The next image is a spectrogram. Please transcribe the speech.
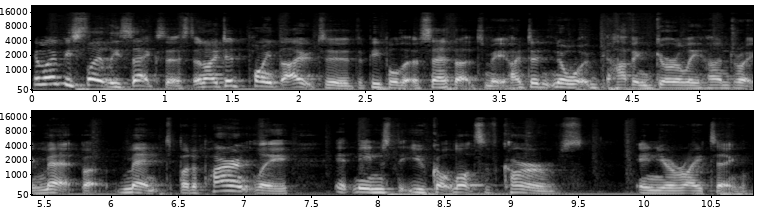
It might be slightly sexist, and I did point that out to the people that have said that to me. I didn't know what having girly handwriting meant, but meant, but apparently it means that you've got lots of curves in your writing,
